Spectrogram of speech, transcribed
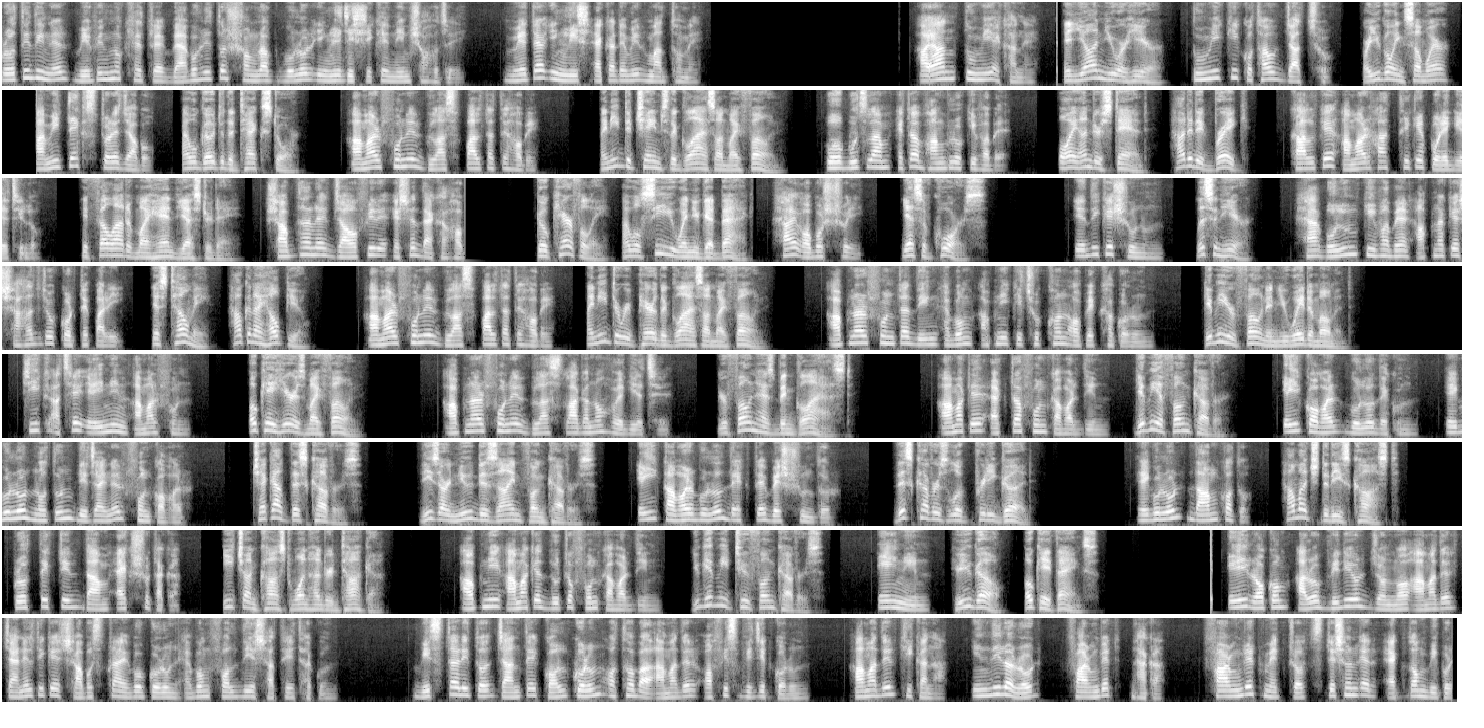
প্রতিদিনের বিভিন্ন ক্ষেত্রে ব্যবহৃত সংলাপগুলোর ইংরেজি শিখে নিন সহজেই মেটা ইংলিশ একাডেমির মাধ্যমে আয়ান তুমি এখানে you are here. তুমি কি কোথাও যাচ্ছ Are you going somewhere? আমি টেক্স স্টোরে যাব I will go to the tech store. আমার ফোনের গ্লাস পাল্টাতে হবে I need to change the glass on my phone. ও বুঝলাম এটা ভাঙলো কীভাবে Oh, I understand. How did it break? কালকে আমার হাত থেকে পড়ে গিয়েছিল It fell out of my hand yesterday. সাবধানে যাও ফিরে এসে দেখা হবে Go carefully. I will see you when you get back. হ্যাঁ অবশ্যই Yes, of course. এদিকে শুনুন Listen here. হ্যাঁ বলুন কিভাবে আপনাকে সাহায্য করতে পারি Yes, tell me, how can I help you? আমার ফোনের গ্লাস পাল্টাতে হবে I need to repair the glass on my phone. আপনার ফোনটা দিন এবং আপনি কিছুক্ষণ অপেক্ষা করুন Give me your phone and you wait a moment. ঠিক আছে এই নিন আমার phone Okay, here is my phone. আপনার ফোনের গ্লাস লাগানো হয়ে গিয়েছে Your phone has been glassed. আমাকে একটা ফোন কভার দিন Give me a phone cover. এই কভারগুলো দেখুন এগুলো নতুন ডিজাইনের phone cover Check out this covers. These are new design phone covers. এই কভারগুলো দেখতে বেশ সুন্দর This covers look pretty good. এগুলোর দাম কত How much do these cost? প্রত্যেকটির দাম একশো টাকা Each on cost 100 taka. আপনি আমাকে দুটো ফোন কভার দিন You give me two phone covers. এই নিন Here you go. Okay, thanks. এই রকম আরও ভিডিওর জন্য আমাদের চ্যানেলটিকে সাবস্ক্রাইবও করুন এবং ফল দিয়ে সাথেই থাকুন বিস্তারিত জানতে কল করুন অথবা আমাদের অফিস ভিজিট করুন আমাদের ঠিকানা ইন্দিরা রোড ফার্মগেট ঢাকা ফার্মগেট মেট্রো স্টেশনের একদম বিপরীত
